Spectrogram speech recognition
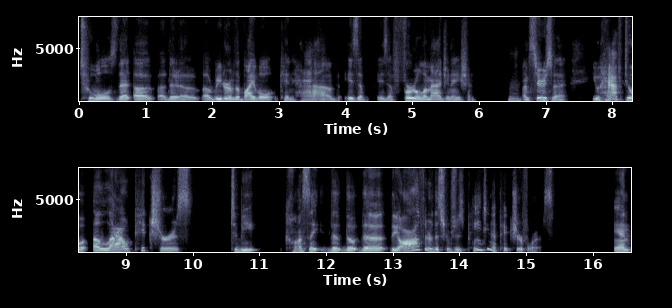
tools that uh uh, that a, a reader of the bible can have is a is a fertile imagination Hmm. i'm serious about that you have to allow pictures to be constantly the the the the author of the scripture is painting a picture for us and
